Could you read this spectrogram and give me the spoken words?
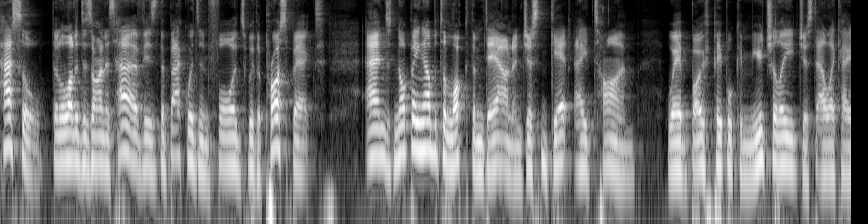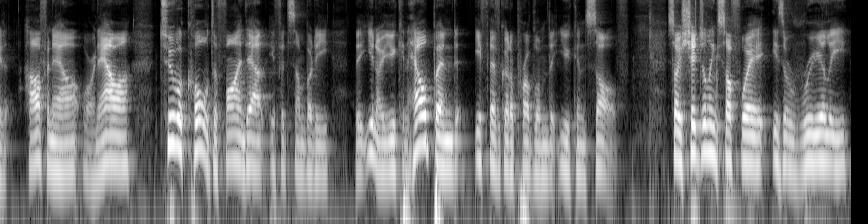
hassle that a lot of designers have is the backwards and forwards with a prospect and not being able to lock them down and just get a time where both people can mutually just allocate half an hour or an hour to a call to find out if it's somebody that you know you can help and if they've got a problem that you can solve. So scheduling software is a really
